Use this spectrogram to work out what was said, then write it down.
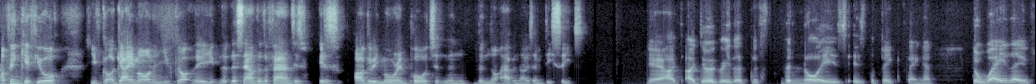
I think if you're you've got a game on and you've got the, the the sound of the fans is is arguably more important than than not having those empty seats. Yeah, I, I do agree that the the noise is the big thing, and the way they've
